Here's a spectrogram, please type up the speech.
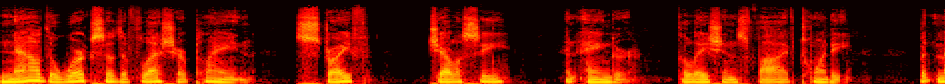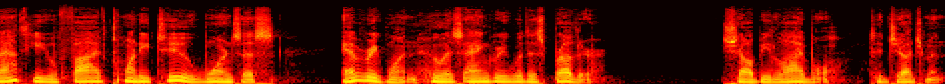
now the works of the flesh are plain: strife, jealousy, and anger. Galatians 5:20. But Matthew 5:22 warns us, everyone who is angry with his brother shall be liable to judgment.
